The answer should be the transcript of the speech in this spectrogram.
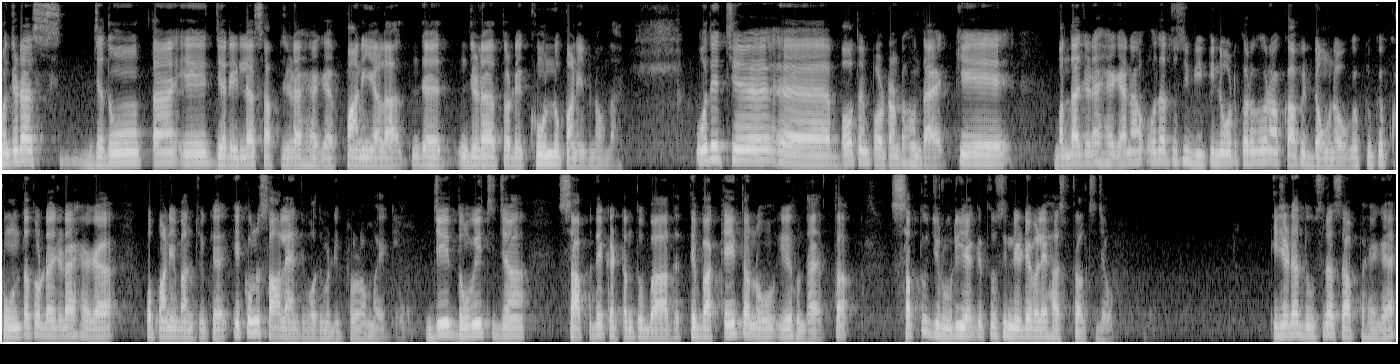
ਹੁਣ ਜਿਹੜਾ ਸ- ਜਦੋਂ ਤਾਂ ਇਹ ਜ਼ਹਿਰੀਲਾ ਸੱਪ ਜਿਹੜਾ ਹੈਗਾ, ਪਾਣੀ ਵਾਲਾ ਜਿਹੜਾ ਤੁਹਾਡੇ ਖੂਨ ਨੂੰ ਪਾਣੀ ਬਣਾਉਂਦਾ, ਉਹਦੇ 'ਚ ਬਹੁਤ ਇੰਪੋਰਟੈਂਟ ਹੁੰਦਾ ਹੈ ਕਿ ਬੰਦਾ ਜਿਹੜਾ ਹੈਗਾ ਨਾ, ਉਹਦਾ ਤੁਸੀਂ ਬੀਪੀ ਨੋਟ ਕਰੋਗੇ ਨਾ ਕਾਫੀ ਡਾਊਨ ਆਊਗਾ, ਕਿਉਂਕਿ ਖੂਨ ਤਾਂ ਤੁਹਾਡਾ ਜਿਹੜਾ ਹੈਗਾ ਉਹ ਪਾਣੀ ਬਣ ਚੁੱਕਿਆ ਇੱਕ ਉਹਨੂੰ ਸਾਹ ਲੈਣ 'ਚ ਬਹੁਤ ਵੱਡੀ ਪ੍ਰੋਬਲਮ ਆਏਗੀ। ਜੇ ਦੋਵੇਂ ਚੀਜ਼ਾਂ ਸੱਪ ਦੇ ਕੱਟਣ ਤੋਂ ਬਾਅਦ ਤੇ ਵਾਕਈ ਤੁਹਾਨੂੰ ਇਹ ਹੁੰਦਾ ਹੈ, ਤਾਂ ਸਭ ਤੋਂ ਜ਼ਰੂਰੀ ਹੈ ਕਿ ਤੁਸੀਂ ਨੇੜੇ ਵਾਲੇ ਹਸਪਤਾਲ 'ਚ ਜਾਓ। ਇਹ ਜਿਹੜਾ ਦੂਸਰਾ ਸੱਪ ਹੈਗਾ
